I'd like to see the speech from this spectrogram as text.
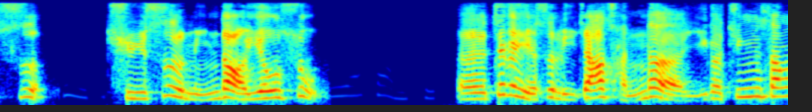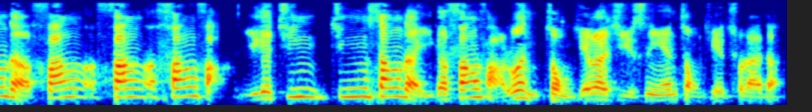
势，取势明道优术。呃，这个也是李嘉诚的一个经商的方方方法，一个经经商的一个方法论，总结了几十年总结出来的。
